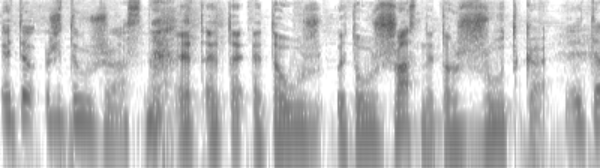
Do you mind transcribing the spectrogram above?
Это, это ужасно. Это, это, это, уж- это ужасно, это жутко. Это,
